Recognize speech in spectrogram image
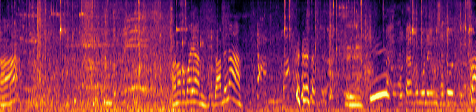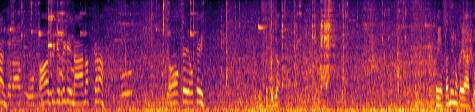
Ha? Ano ka ba yan? Dami na. Butahan ko muna yung isa doon. Saan? Para ako, oh. Ah, sige, sige. Nahanap ka na. Okay, okay. Yung sa bila. Kaya, kanino kaya to?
